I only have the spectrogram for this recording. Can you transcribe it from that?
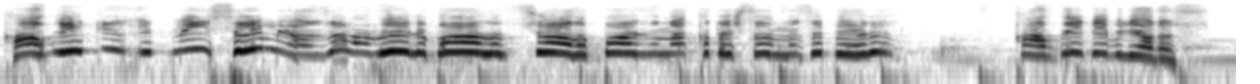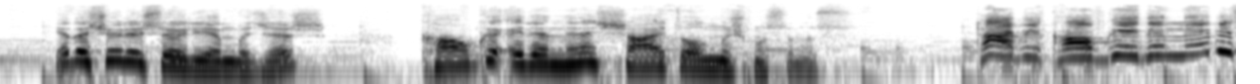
Kavga etmeyi sevmiyoruz ama böyle bağırıp çağırıp bazen arkadaşlarımızla böyle kavga edebiliyoruz. Ya da şöyle söyleyeyim Bıcır. Kavga edenlere şahit olmuş musunuz? Tabii kavga edenlere de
